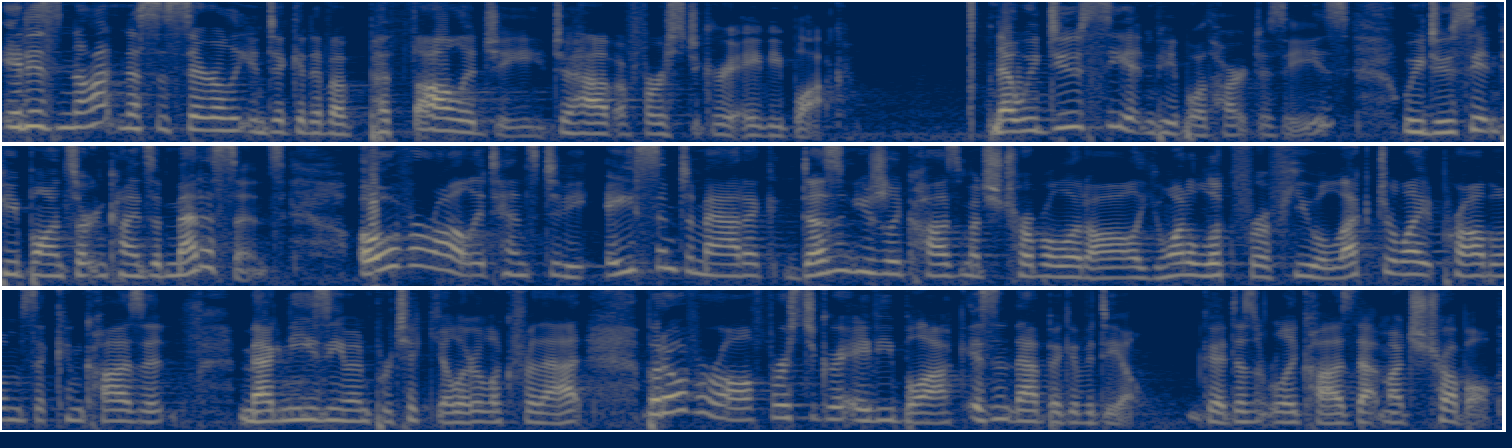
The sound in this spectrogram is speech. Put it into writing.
It is not necessarily indicative of pathology to have a first degree AV block. Now, we do see it in people with heart disease. We do see it in people on certain kinds of medicines. Overall, it tends to be asymptomatic, doesn't usually cause much trouble at all. You want to look for a few electrolyte problems that can cause it, magnesium in particular, look for that. But overall, first degree AV block isn't that big of a deal. Okay, it doesn't really cause that much trouble.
